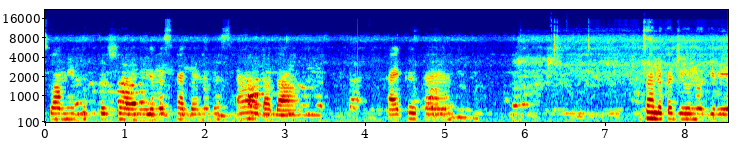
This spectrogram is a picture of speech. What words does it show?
स्वामी भक्त स्वामी नमस्कार नमस्कार दादा. काय करता? झालं का जेवण वगैरे?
